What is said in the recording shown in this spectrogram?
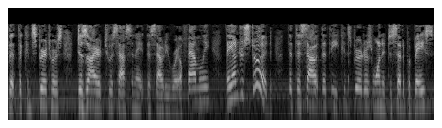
the, the conspirators desired to assassinate the Saudi royal family. They understood that the, that the conspirators wanted to set up a base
